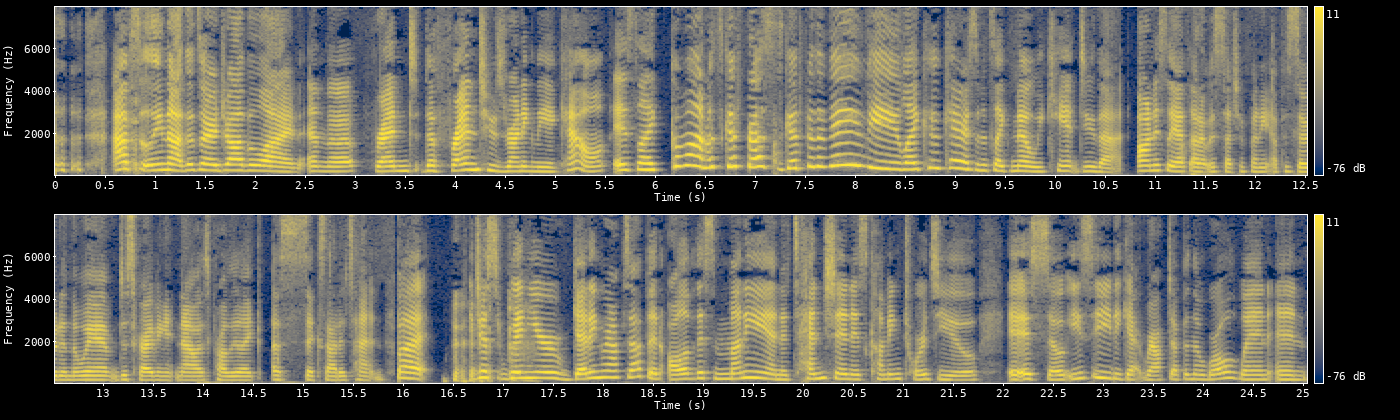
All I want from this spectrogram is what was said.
absolutely not. That's where I draw the line. And the friend, the friend who's running the account is like, come on, what's good for us is good for the baby. Like, who cares? And it's like, no, we can't do that. Honestly, I thought it was such a funny episode. And the way I'm describing it now is probably like a six out of 10. But just when you're getting wrapped up in all of this money and attention is coming towards you, it is so easy to get wrapped up in the whirlwind. And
